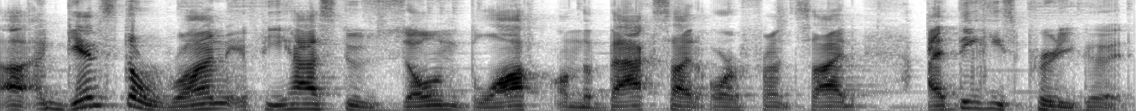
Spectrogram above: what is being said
Uh, against the run, if he has to zone block on the backside or front side, I think he's pretty good.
